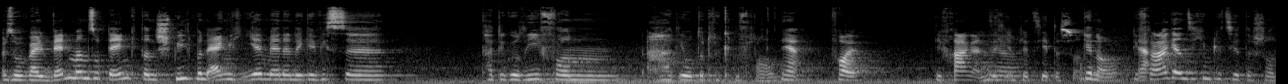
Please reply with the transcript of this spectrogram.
also weil wenn man so denkt, dann spielt man eigentlich eher mehr in eine gewisse Kategorie von ah, die unterdrückten Frauen. Ja, voll. Die Frage an sich ja. impliziert das schon. Genau, die ja. Frage an sich impliziert das schon.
